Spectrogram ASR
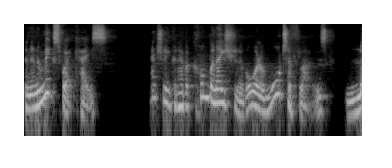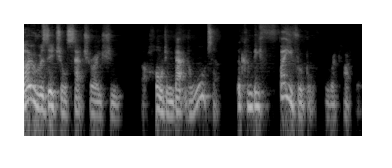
that in a mixed wet case, actually you can have a combination of oil and water flows, low residual saturation uh, holding back the water, that can be favorable for recovery.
